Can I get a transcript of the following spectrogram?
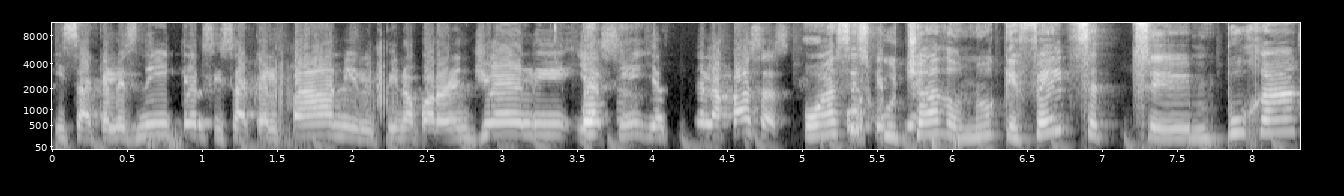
y saca el sneakers y saca el pan y el peanut butter en jelly y así, y así te la pasas. O has escuchado, ¿no? Que Phelps se, empuja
